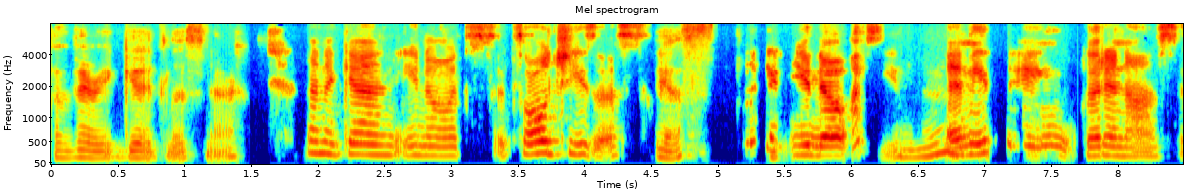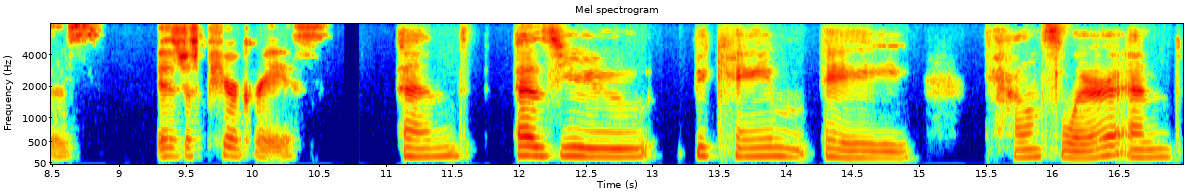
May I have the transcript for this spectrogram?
a very good listener. And again, you know, it's it's all Jesus. Yes. You know, Mhm. anything good in us is is just pure grace. And as you became a counselor and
